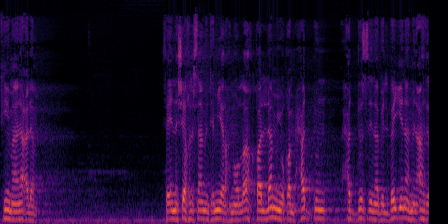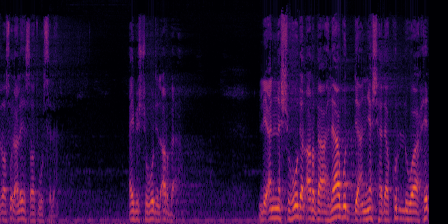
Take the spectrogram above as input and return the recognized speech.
فيما نعلم. فإن شيخ الإسلام ابن تيمية رحمه الله قال لم يقم حد حد الزنا بالبينة من عهد الرسول عليه الصلاة والسلام أي بالشهود الأربعة. لأن الشهود الأربعة لا بد أن يشهد كل واحد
